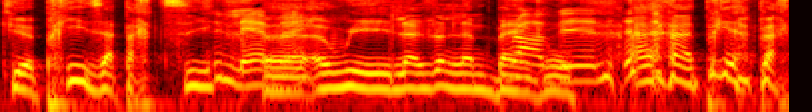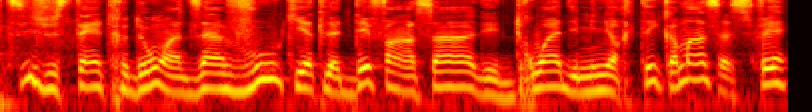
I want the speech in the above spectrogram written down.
qui a pris à partie... Tu l'aimes, euh, hein? Oui, là, je l'aime bien gros. Robin. a, a pris à partie Justin Trudeau en disant, vous qui êtes le défenseur des droits des minorités, comment ça se fait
